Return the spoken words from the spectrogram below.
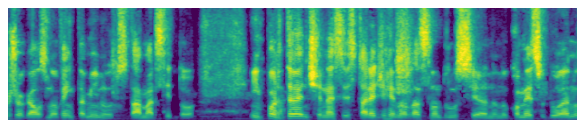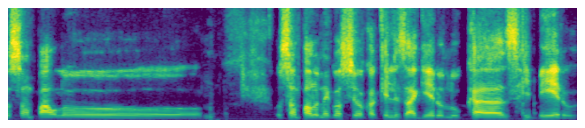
jogar os 90 minutos, tá, Marcito? Importante ah. nessa história de renovação do Luciano. No começo do ano, São Paulo o São Paulo negociou com aquele zagueiro Lucas Ribeiro,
